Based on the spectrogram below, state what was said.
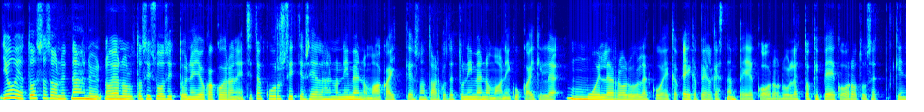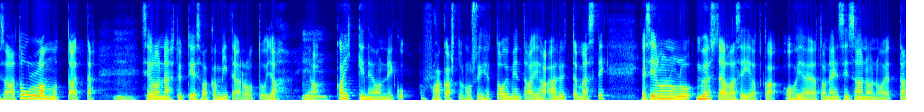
Joo, ja tuossa se on nyt nähnyt, noi on ollut tosi suosittuinen joka koiran etsitä kurssit, ja siellähän on nimenomaan kaikkea, se on tarkoitettu nimenomaan niin kuin kaikille muille roduille, kuin eikä, eikä pelkästään PK-roduille. Toki PK-rotusetkin saa tulla, mutta että mm. siellä on nähty ties vaikka mitä rotuja, ja mm. kaikki ne on niin kuin rakastunut siihen toimintaan ihan älyttömästi. Ja siellä on ollut myös sellaisia, jotka ohjaajat on ensin sanonut, että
